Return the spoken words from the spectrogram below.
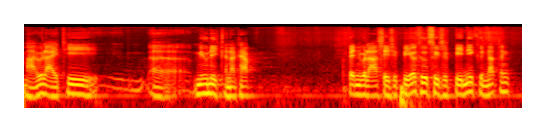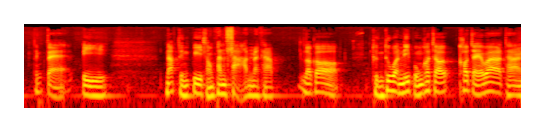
มหาวิทยาลัยที่มิวนิกนะครับ เป็นเวลา 40 ปีก็คือ 40 ปีนี่คือนับตั้งตั้งแต่ปีนับถึงปี 2003 นะครับ แล้วก็ถึงทุกวันนี้ผมก็จะเข้าใจว่าทาง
